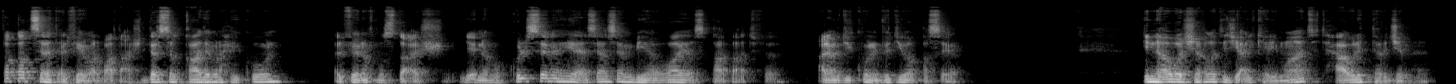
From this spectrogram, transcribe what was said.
فقط سنة 2014 الدرس القادم راح يكون 2015 لأنه كل سنة هي أساسا بها هواية إسقاطات فعلى مود يكون الفيديو قصير. قلنا أول شغلة تجي على الكلمات تحاول تترجمها.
